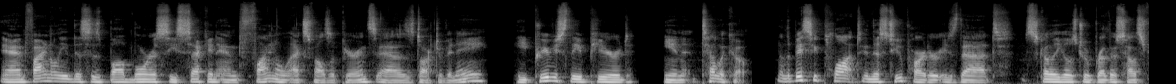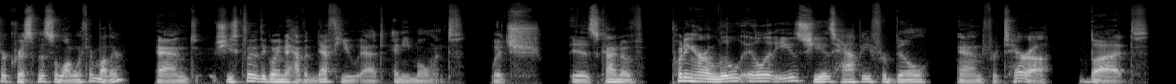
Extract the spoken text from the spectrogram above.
And finally, this is Bob Morrissey's second and final X Files appearance as Dr. Vinay. He previously appeared in Teliko. Now, the basic plot in this two parter is that Scully goes to her brother's house for Christmas along with her mother and she's clearly going to have a nephew at any moment, which is kind of putting her a little ill at ease. She is happy for Bill and for Tara, but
